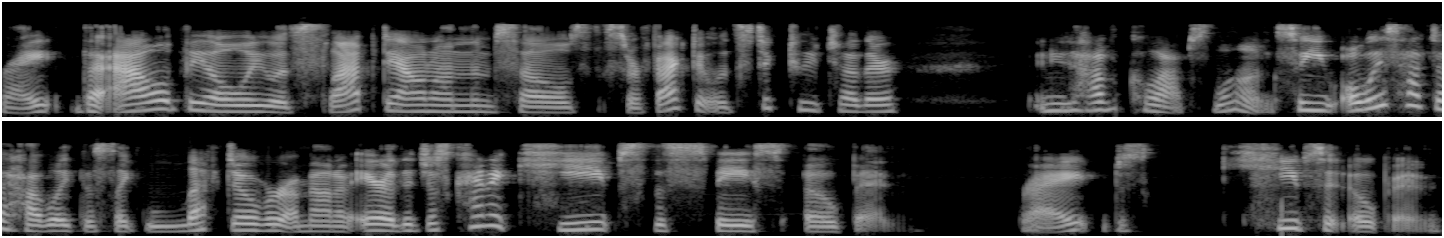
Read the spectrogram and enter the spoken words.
right? The alveoli would slap down on themselves, the surfactant would stick to each other, and you have collapsed lungs. So you always have to have like this like leftover amount of air that just kind of keeps the space open, right? Just keeps it open.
